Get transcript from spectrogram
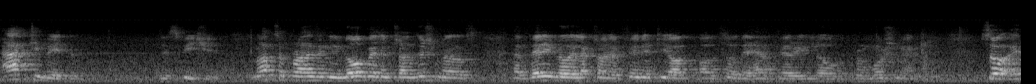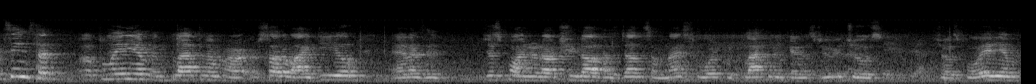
activate the, the species. Not surprisingly, low valence transition metals have very low electron affinity, also they have very low promotion energy. So it seems that uh, palladium and platinum are, are, sort of ideal, and as I just pointed out, Shilov has done some nice work with platinum chemistry, which chose, chose palladium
